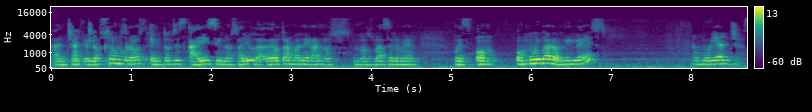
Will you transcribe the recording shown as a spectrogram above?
ancha, que los hombros, entonces ahí sí nos ayuda. De otra manera nos, nos va a hacer ver pues o, o muy varoniles o muy anchas.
